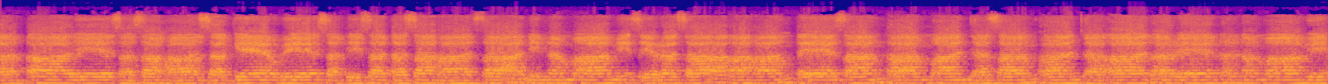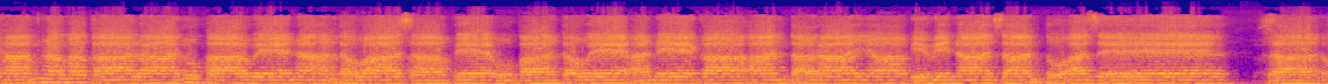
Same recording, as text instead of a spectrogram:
สหัสเกเวสติสตสหัสสานินามามิสิรสาอาหังเตสังธรรมันจะสังขันจะอาทะเรนนามามิหังนามการานุภาเวนะหันตวาสาเพอุปัตเวอเนกาอันตรายาปิวินาสันตุอเสสะโต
